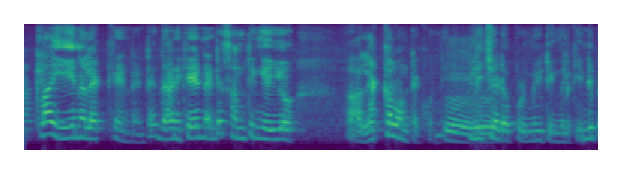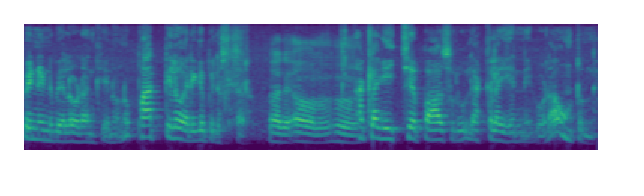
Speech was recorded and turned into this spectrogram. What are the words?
అట్లా ఈయన లెక్క ఏంటంటే దానికి ఏంటంటే సంథింగ్ అయ్యో లెక్కలు ఉంటాయి కొన్ని. పిలిచేటప్పుడు మీటింగులకి ఇండిపెండెంట్ పిలవడానికి నేను పార్టీలో అరిగా పిలుస్తారు. అట్లాగే ఇచ్చే పాసులు లెక్కలు అవన్నీ కూడా ఉంటుంది.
